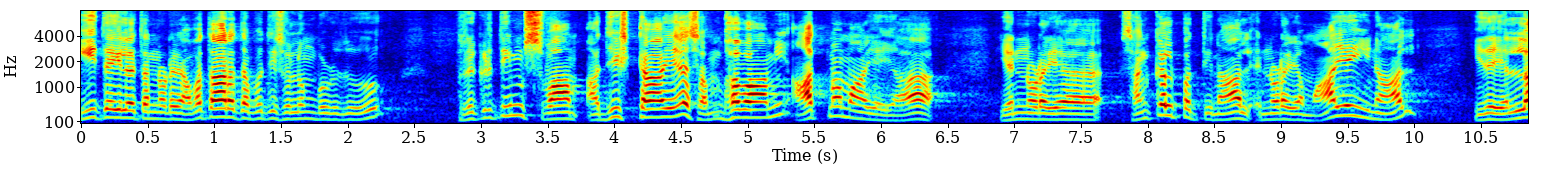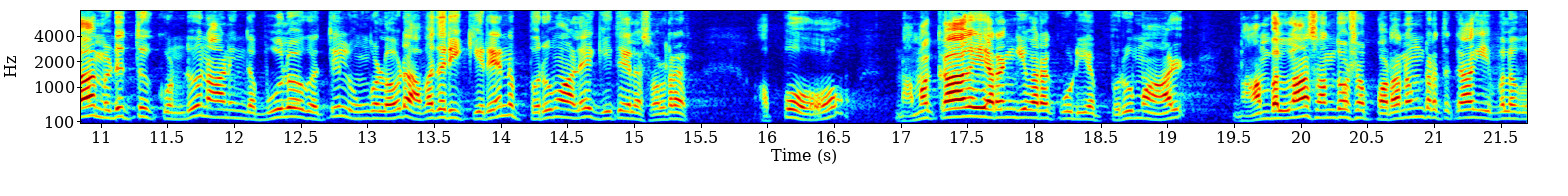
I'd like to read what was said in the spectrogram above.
கீதையில் தன்னுடைய அவதாரத்தை பற்றி சொல்லும் பொழுது பிரகிருதிம் ஸ்வாம் அதிஷ்டாய சம்பவாமி ஆத்ம மாயையா? என்னுடைய சங்கல்பத்தினால் என்னுடைய மாயையினால் இதையெல்லாம் எடுத்துக்கொண்டு நான் இந்த பூலோகத்தில் உங்களோடு அவதரிக்கிறேன்னு பெருமாளே கீதையில் சொல்கிறார் அப்போது நமக்காக இறங்கி வரக்கூடிய பெருமாள் நாம்பெல்லாம் சந்தோஷப்படணுன்றதுக்காக இவ்வளவு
